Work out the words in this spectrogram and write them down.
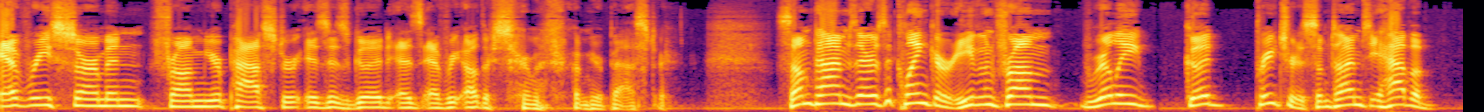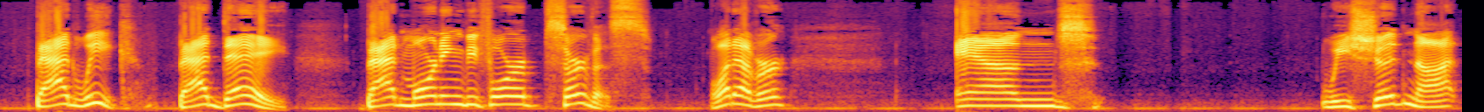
every sermon from your pastor is as good as every other sermon from your pastor. Sometimes there's a clinker, even from really good preachers. Sometimes you have a bad week, bad day, bad morning before service, whatever. And we should not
